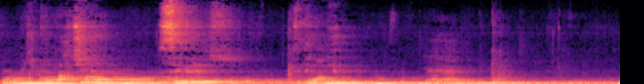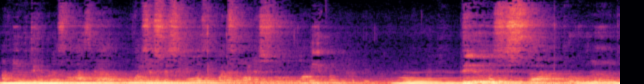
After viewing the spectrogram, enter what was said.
que compartilham segredos. Você tem um amigo? Amigo tem um coração rasgado. Pode ser sua esposa, pode ser uma pessoa, um amigo. Deus está procurando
